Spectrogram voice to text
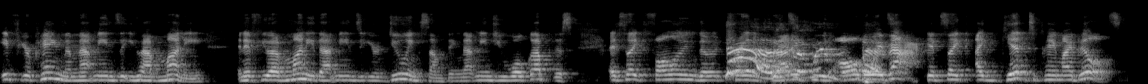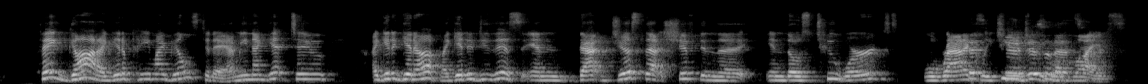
if you're paying them, that means that you have money. And if you have money, that means that you're doing something. That means you woke up this. It's like following the train yeah, of gratitude all the way back. It's like I get to pay my bills. Thank God I get to pay my bills today. I mean, I get to I get to get up, I get to do this. And that just that shift in the in those two words will radically it's change huge, people's lives.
